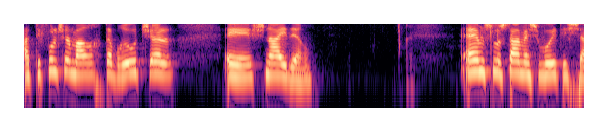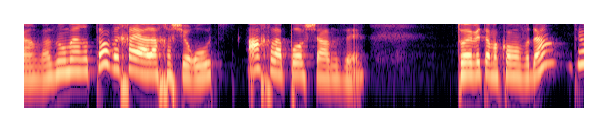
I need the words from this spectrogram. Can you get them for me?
התפעול של מערכת הבריאות של אה, שניידר. הם שלושתם ישבו איתי שם, ואז הוא אומר, טוב, איך היה לך השירות? אחלה, פה, שם, זה. אתה אוהב את המקום עבודה? לו,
